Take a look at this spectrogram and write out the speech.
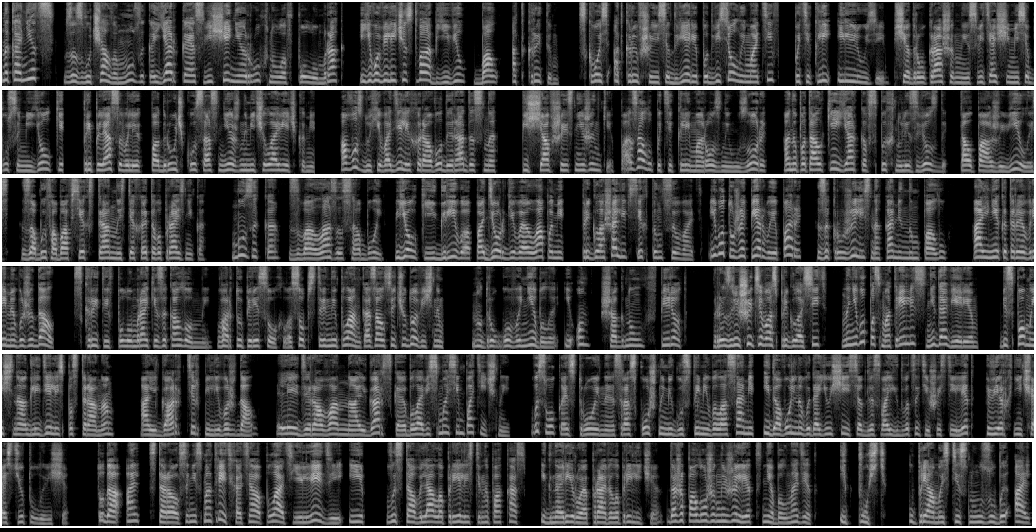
Наконец зазвучала музыка, яркое освещение рухнуло в полумрак, и его величество объявил бал открытым. Сквозь открывшиеся двери под веселый мотив потекли иллюзии. Щедро украшенные светящимися бусами елки приплясывали под ручку со снежными человечками, а в воздухе водили хороводы радостно пищавшие снежинки. По залу потекли морозные узоры, а на потолке ярко вспыхнули звезды. Толпа оживилась, забыв обо всех странностях этого праздника. Музыка звала за собой. Елки игриво, подергивая лапами, приглашали всех танцевать. И вот уже первые пары закружились на каменном полу. Аль некоторое время выжидал, скрытый в полумраке за колонной. Во рту пересохло, собственный план казался чудовищным, но другого не было, и он шагнул вперед. «Разрешите вас пригласить?» На него посмотрели с недоверием, беспомощно огляделись по сторонам. Альгар терпеливо ждал. Леди Раванна Альгарская была весьма симпатичной. Высокая, стройная, с роскошными густыми волосами и довольно выдающаяся для своих 26 лет верхней частью туловища. Туда Аль старался не смотреть, хотя платье леди и выставляло прелести на показ, игнорируя правила приличия. Даже положенный жилет не был надет. И пусть! Упрямо стиснул зубы Аль.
